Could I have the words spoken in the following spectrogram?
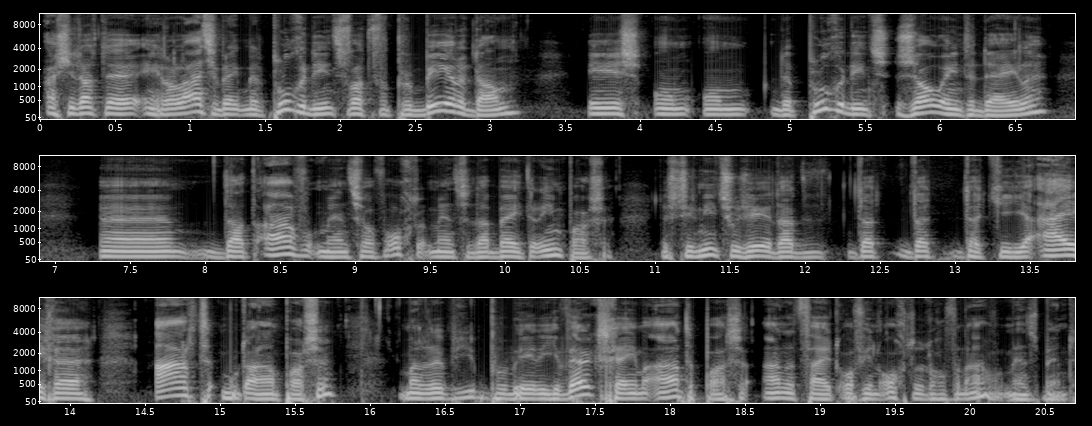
Als je dat in relatie brengt met ploegendienst, wat we proberen dan, is om, om de ploegendienst zo in te delen eh, dat avondmensen of ochtendmensen daar beter in passen. Dus het is niet zozeer dat, dat, dat, dat je je eigen aard moet aanpassen, maar dat je proberen je werkschema aan te passen aan het feit of je een ochtend- of een avondmens bent.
